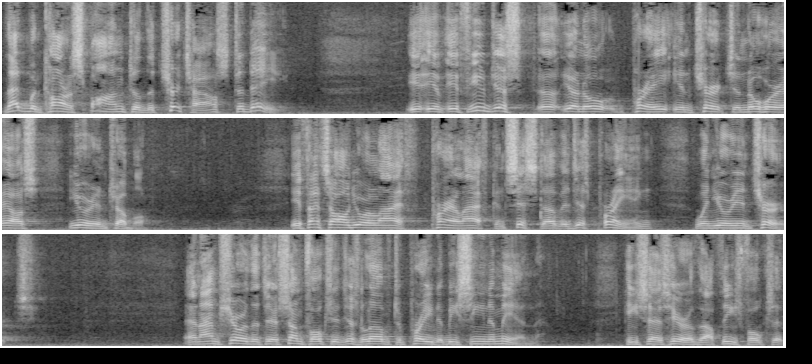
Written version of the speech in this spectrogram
That would correspond to the church house today. If, if you just, uh, you know, pray in church and nowhere else, you're in trouble. If that's all your life, prayer life consists of, is just praying when you're in church, and I'm sure that there's some folks that just love to pray to be seen of men. He says here about these folks that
